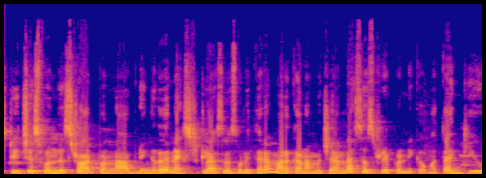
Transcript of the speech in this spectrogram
ஸ்டிச்சஸ் வந்து ஸ்டார்ட் பண்ணலாம் அப்படிங்கிறத நெக்ஸ்ட் கிளாஸில் சொல்லித்தரேன். மறக்காம நம்ம சேனலை சப்ஸ்கிரைப் பண்ணிக்கோங்க. தேங்க்யூ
